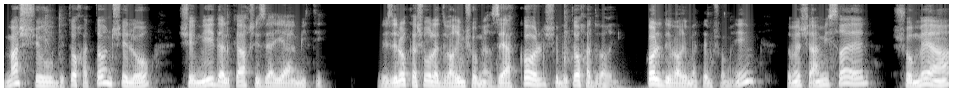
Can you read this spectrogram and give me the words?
משהו בתוך הטון שלו, שמעיד על כך שזה היה אמיתי. וזה לא קשור לדברים שהוא אומר, זה הכל שבתוך הדברים. כל דברים אתם שומעים, זאת אומרת שעם ישראל שומע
